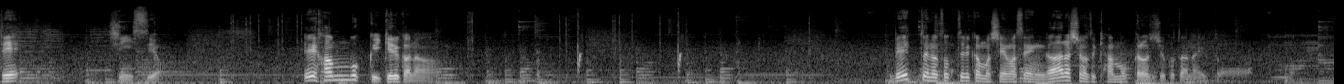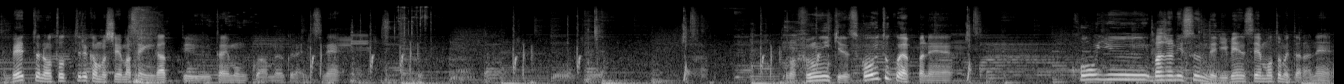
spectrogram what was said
で、寝室よ。え、ハンモックいけるかなベッドに劣ってるかもしれませんが、嵐の時ハンモックから落ちることはないと。ベッドに劣ってるかもしれませんがっていう歌い文句はあんま良くないですね。まあ雰囲気です。こういうとこやっぱね、こういう場所に住んで利便性求めたらね、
